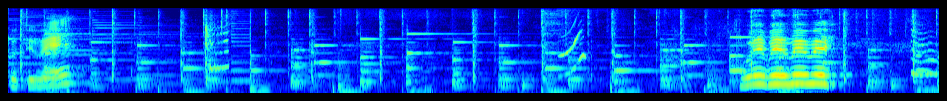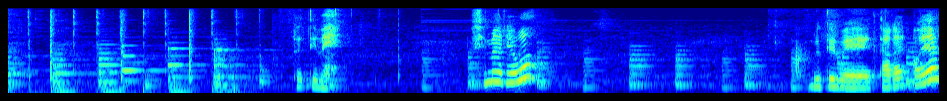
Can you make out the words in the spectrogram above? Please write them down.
루디 왜? 왜, 왜, 왜, 왜? 루디 왜? 심하려워? 루디 왜 나갈 거야?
